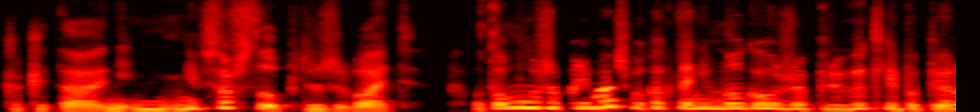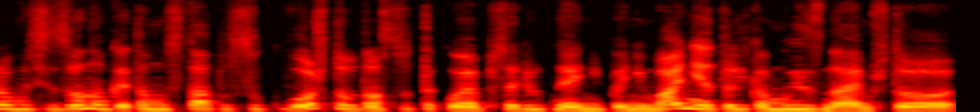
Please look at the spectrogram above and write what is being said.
как это, не, не все же сопли жевать. А то мы уже, понимаешь, мы как-то немного уже привыкли по первому сезону к этому статусу кво, что у нас тут такое абсолютное непонимание, только мы знаем, что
